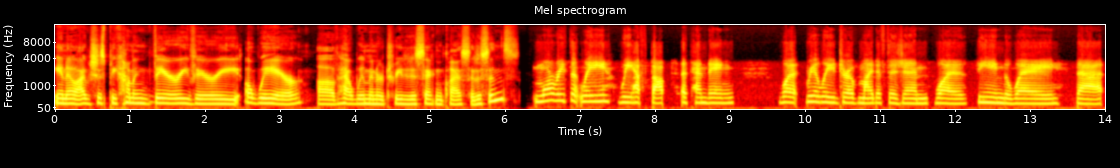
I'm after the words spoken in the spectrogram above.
You know, I was just becoming very, very aware of how women are treated as second class citizens. More recently, we have stopped attending what really drove my decision was seeing the way that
